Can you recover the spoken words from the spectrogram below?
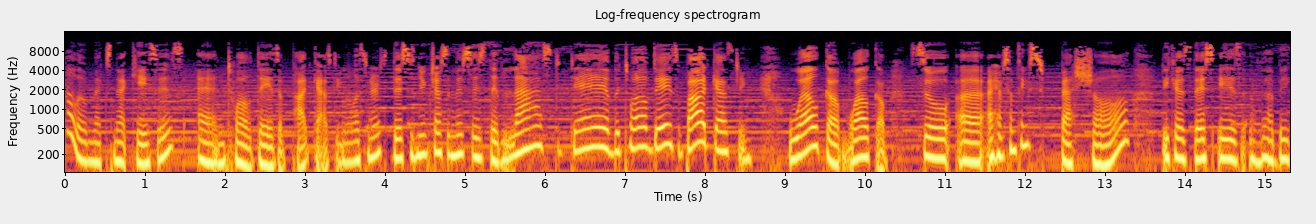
Hello, Mixed Nut Cases and 12 days of podcasting listeners. This is Nick Chess and this is the last day of the 12 days of podcasting. Welcome, welcome. So, uh, I have something special because this is the big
